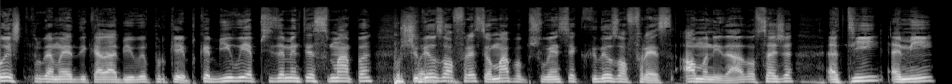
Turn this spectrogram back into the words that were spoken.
este programa é dedicado à Bíblia, porquê? Porque a Bíblia é precisamente esse mapa que Deus oferece, é o mapa por excelência que Deus oferece à humanidade, ou seja, a ti, a mim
